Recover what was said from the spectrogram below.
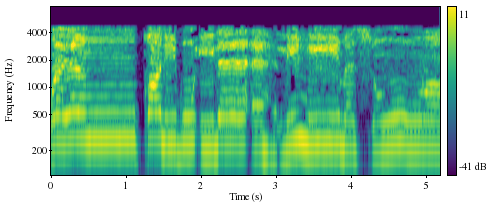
وينقلب إلى أهله مسرورا.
